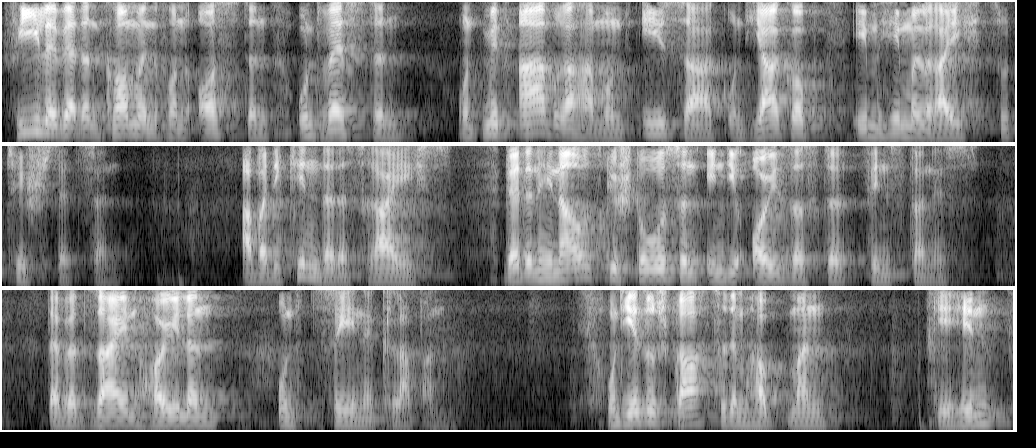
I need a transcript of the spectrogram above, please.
viele werden kommen von Osten und Westen und mit Abraham und Isaak und Jakob im Himmelreich zu Tisch sitzen aber die Kinder des Reichs werden hinausgestoßen in die äußerste Finsternis. Da wird sein Heulen und Zähne klappern. Und Jesus sprach zu dem Hauptmann, Geh hin,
